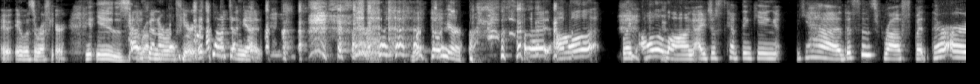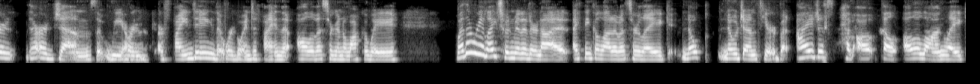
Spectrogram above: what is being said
It, it was a rough year. It is. It has been a rough year. It's not done yet. We're still here. but all like all along, I just kept thinking, yeah, this is rough, but there are there are gems that we are Mhm. are finding that we're going to find that all of us are going to walk away whether we like to admit it or not. I think a lot of us are like, nope, no gems here, but I just have all, felt all along like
